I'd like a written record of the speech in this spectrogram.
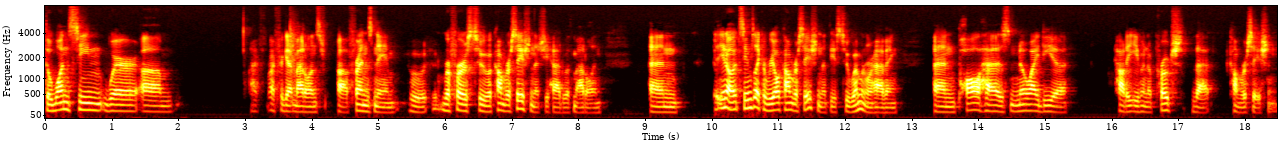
the one scene where um, I, I forget Madeline's uh, friend's name, who refers to a conversation that she had with Madeline. And, you know, it seems like a real conversation that these two women were having. And Paul has no idea how to even approach that conversation.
